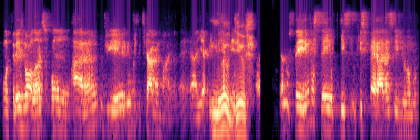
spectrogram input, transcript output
com três volantes, com Arão, Diego e Thiago Maia, né? Aí é Meu Deus. Eu não sei, eu não sei o que, o que esperar desse jogo.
